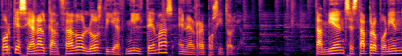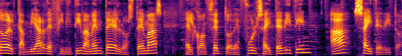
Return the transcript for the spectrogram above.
porque se han alcanzado los 10.000 temas en el repositorio. También se está proponiendo el cambiar definitivamente en los temas el concepto de Full Site Editing a Site Editor.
